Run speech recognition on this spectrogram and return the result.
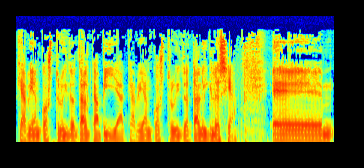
que habían construido tal capilla, que habían construido tal iglesia. Eh,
